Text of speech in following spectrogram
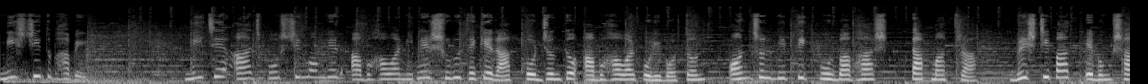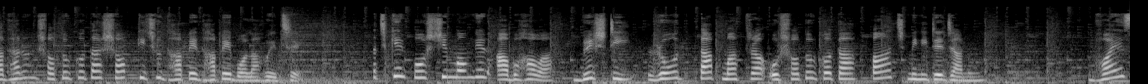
নিশ্চিতভাবে, নিচে আজ পশ্চিমবঙ্গের আবহাওয়া নিম্নের শুরু থেকে রাত পর্যন্ত আবহাওয়ার পরিবর্তন, অঞ্চলভিত্তিক পূর্বাভাস, তাপমাত্রা, বৃষ্টিপাত এবং সাধারণ সতর্কতা সবকিছু ধাপে ধাপে বলা হয়েছে। আজকের পশ্চিমবঙ্গের আবহাওয়া, বৃষ্টি, রোদ, তাপমাত্রা ও সতর্কতা পাঁচ মিনিটে জানুন। ভয়েস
